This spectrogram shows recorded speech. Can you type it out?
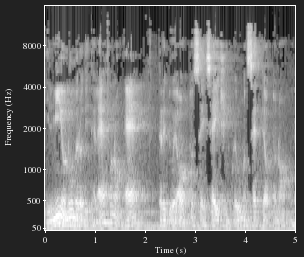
Il mio numero di telefono è 328 6651 789.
